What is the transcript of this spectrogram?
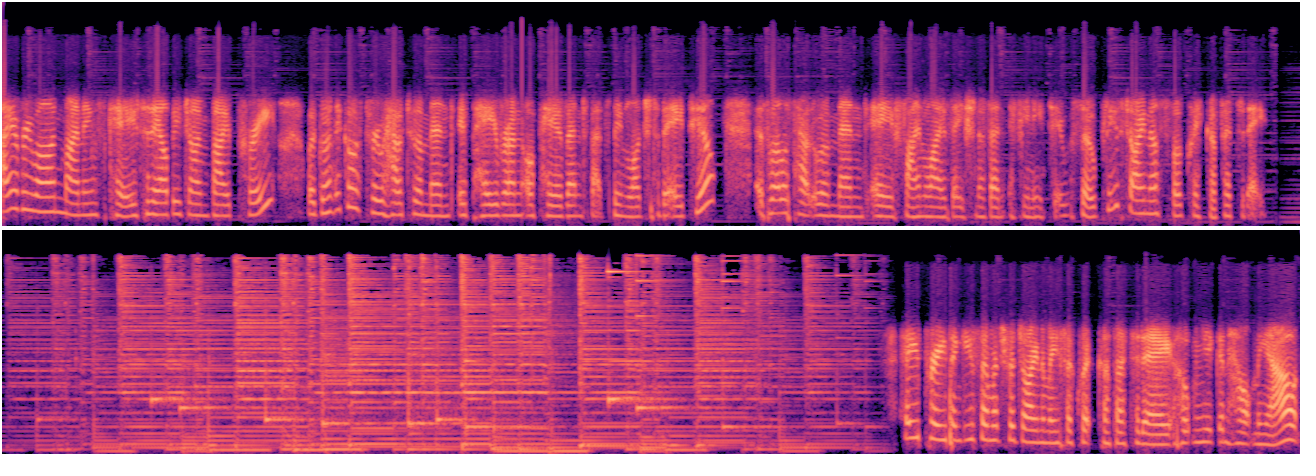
Hi everyone, my name's Kay. Today I'll be joined by Pri. We're going to go through how to amend a pay run or pay event that's been lodged to the ATO, as well as how to amend a finalization event if you need to. So please join us for a QuickCuppa today. Hey Pri, thank you so much for joining me for QuickCuppa today. Hoping you can help me out.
